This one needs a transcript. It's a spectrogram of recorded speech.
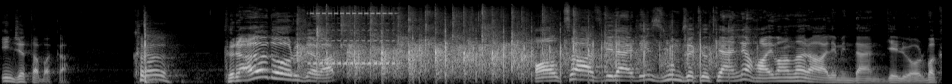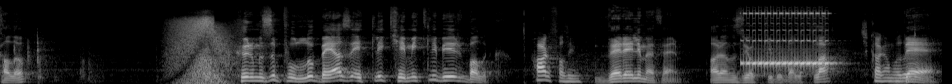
ince tabaka. Kırağı. Kırağı doğru cevap. Altı harflilerdeyiz. Rumca kökenli hayvanlar aleminden geliyor bakalım. Kırmızı pullu, beyaz etli, kemikli bir balık. Harf alayım. Verelim efendim. Aranız yok gibi balıkla. Çıkaramadım. B.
